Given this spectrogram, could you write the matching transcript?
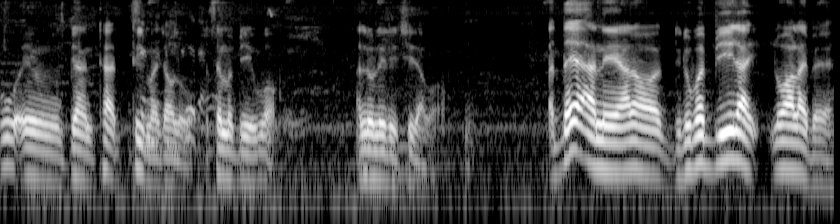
ကိုယ်အိမ်ကိုပြန်ထပ်ထိမှကြောက်လို့အဆင်မပြေဘူးပေါ့အဲ့လိုလေးတွေရှိတာပေါ့အသက်အန္တရာယ်ကတော့ဒီလိုပဲပြေးလိုက်လွှားလိုက်ပဲတဲ့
